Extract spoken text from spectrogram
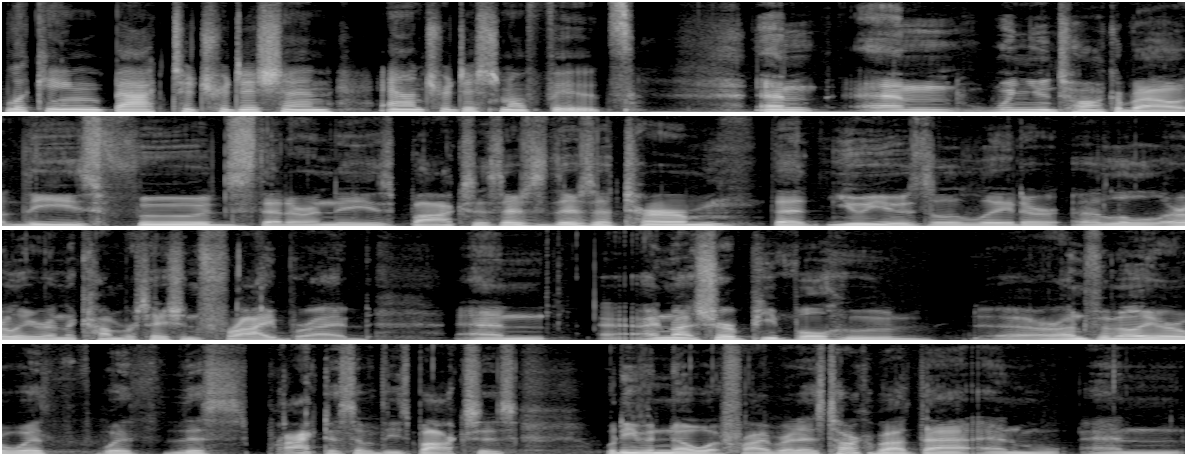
looking back to tradition and traditional foods. And and when you talk about these foods that are in these boxes, there's there's a term that you used a little later, a little earlier in the conversation, fry bread, and I'm not sure people who are unfamiliar with with this practice of these boxes would even know what fry bread is. Talk about that and and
